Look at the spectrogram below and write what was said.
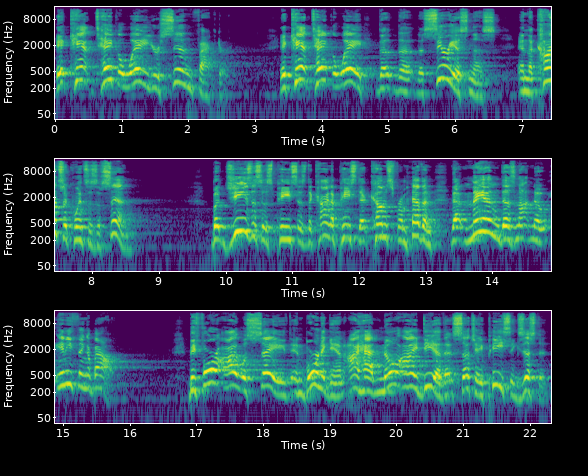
It can't take away your sin factor. It can't take away the, the, the seriousness and the consequences of sin. But Jesus' peace is the kind of peace that comes from heaven that man does not know anything about. Before I was saved and born again, I had no idea that such a peace existed.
